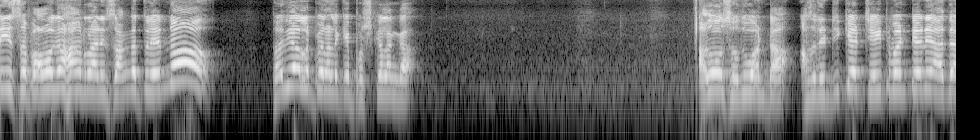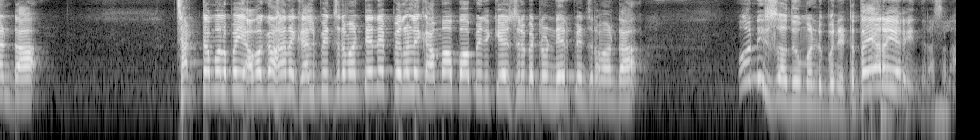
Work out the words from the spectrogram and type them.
కనీసపు అవగాహన రాని సంగతులు ఎన్నో పదేళ్ళ పిల్లలకి పుష్కలంగా. అదో చదువు అంట అసలు ఎడ్యుకేట్ చేయటం అంటేనే అదంట. చట్టములపై అవగాహన కల్పించడం అంటేనే పిల్లలకి అమ్మ బాబు మీద కేసులు పెట్టడం నేర్పించడం అంట. ఓ నీ చదువు మండిపోయినట్టు తయారయ్యారైంది అసలు?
